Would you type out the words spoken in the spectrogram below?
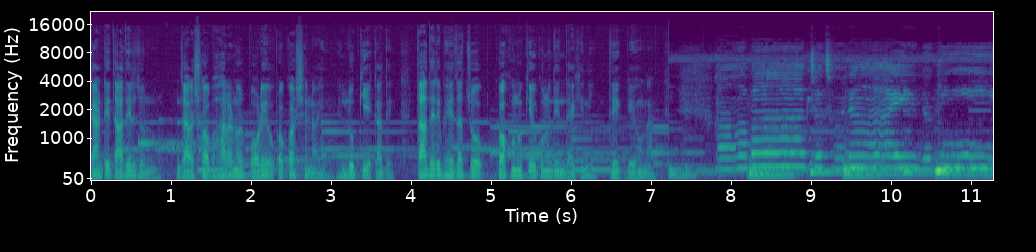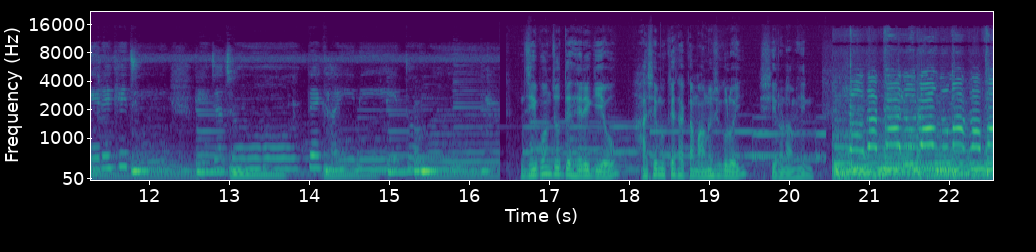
গানটি তাদের জন্য যারা সব হারানোর পরেও প্রকাশ্যে নয় লুকিয়ে কাঁদে। তাদের ভেজা চোখ কখনো কেউ কোনোদিন দেখেনি দেখবেও না। জীবন যুদ্ধে হেরে গিয়েও হাসি মুখে থাকা মানুষগুলোই শিরোনামহীন। সাদা কালো রং মাখা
